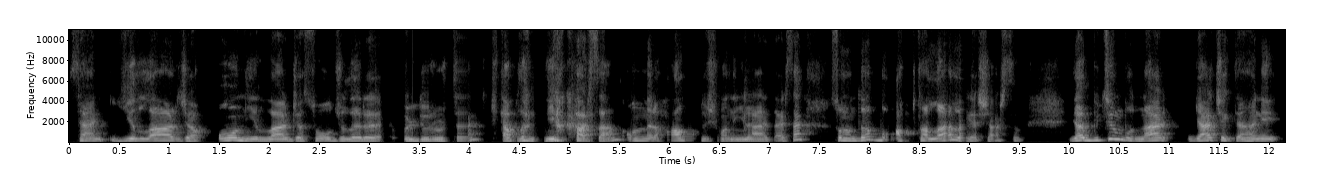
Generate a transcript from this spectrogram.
Sen yıllarca, on yıllarca solcuları öldürürsen, kitaplarını yakarsan, onları halk düşmanı ilan edersen sonunda bu aptallarla yaşarsın. Ya bütün bunlar gerçekten hani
